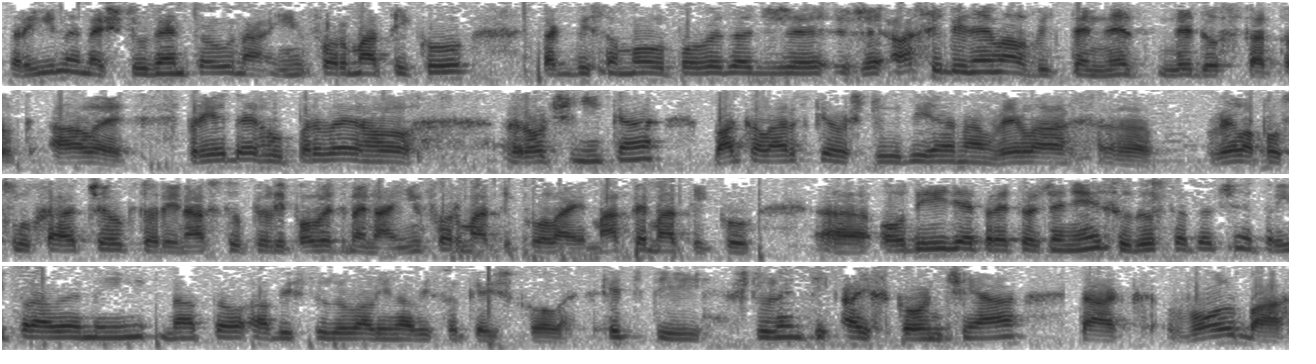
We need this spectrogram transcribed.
príjmeme študentov na informatiku, tak by som mohol povedať, že, že asi by nemal byť ten nedostatok. Ale v priebehu prvého ročníka bakalárskeho štúdia nám veľa e, veľa poslucháčov, ktorí nastúpili povedzme na informatiku, ale aj matematiku, e, odíde, pretože nie sú dostatočne pripravení na to, aby študovali na vysokej škole. Keď tí študenti aj skončia, tak voľba e,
